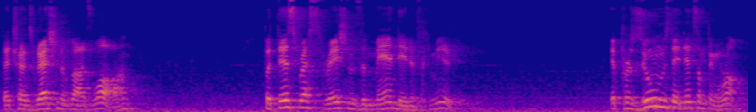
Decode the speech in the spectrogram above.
the transgression of God's law, but this restoration is the mandate of the community. It presumes they did something wrong.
